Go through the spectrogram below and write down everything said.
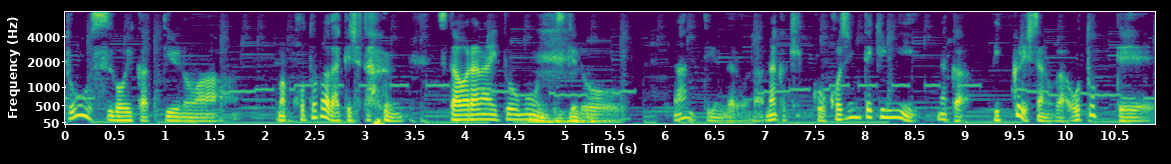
どうすごいかっていうのは、まあ、言葉だけじゃ多分伝わらないと思うんですけど、なんて言うんだろうな。なんか結構個人的になんかびっくりしたのが、音って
